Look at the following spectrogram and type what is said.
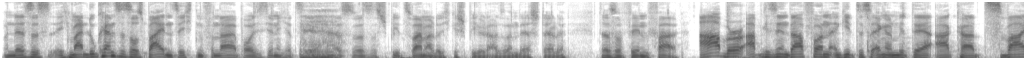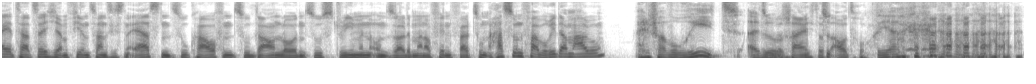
Und das ist, ich meine, du kennst es aus beiden Sichten, von daher brauche ich es dir nicht erzählen. Ja. Du hast das Spiel zweimal durchgespielt, also an der Stelle. Das auf jeden Fall. Aber abgesehen davon gibt es Engel mit der AK2 tatsächlich am 24.01. zu kaufen, zu downloaden, zu streamen und sollte man auf jeden Fall tun. Hast du einen Favorit am Album? Ein Favorit, also Wahrscheinlich das Outro. Ja,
